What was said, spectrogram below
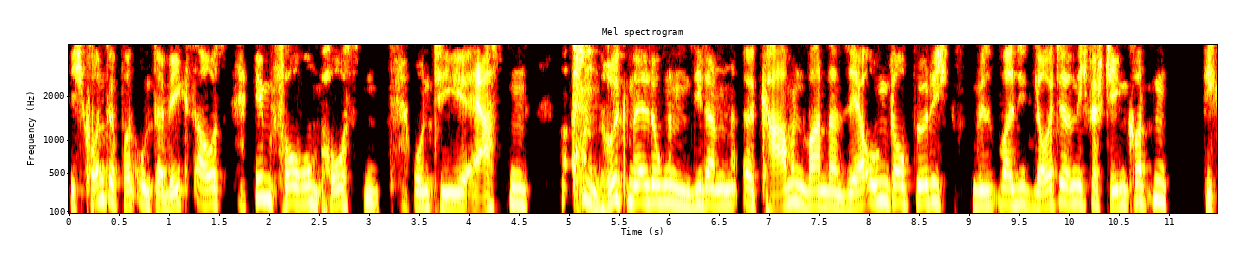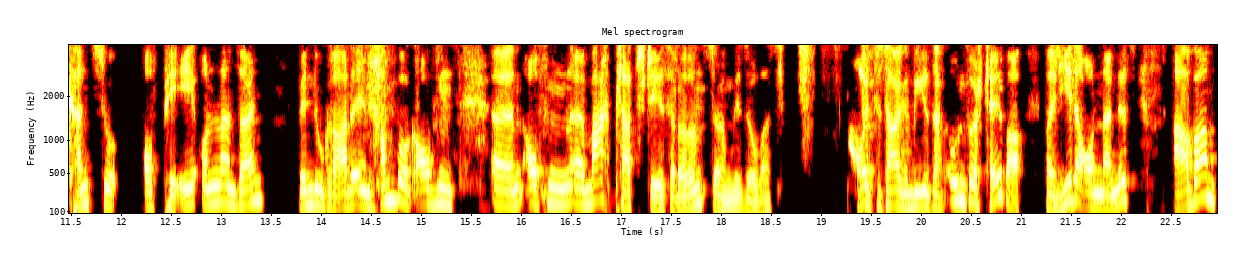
ich konnte von unterwegs aus im Forum posten. Und die ersten Rückmeldungen, die dann äh, kamen, waren dann sehr unglaubwürdig, weil die Leute dann nicht verstehen konnten, wie kannst du auf PE online sein, wenn du gerade in Hamburg auf dem, äh, äh, Marktplatz stehst oder sonst irgendwie sowas. Heutzutage, wie gesagt, unvorstellbar, weil jeder online ist. Aber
